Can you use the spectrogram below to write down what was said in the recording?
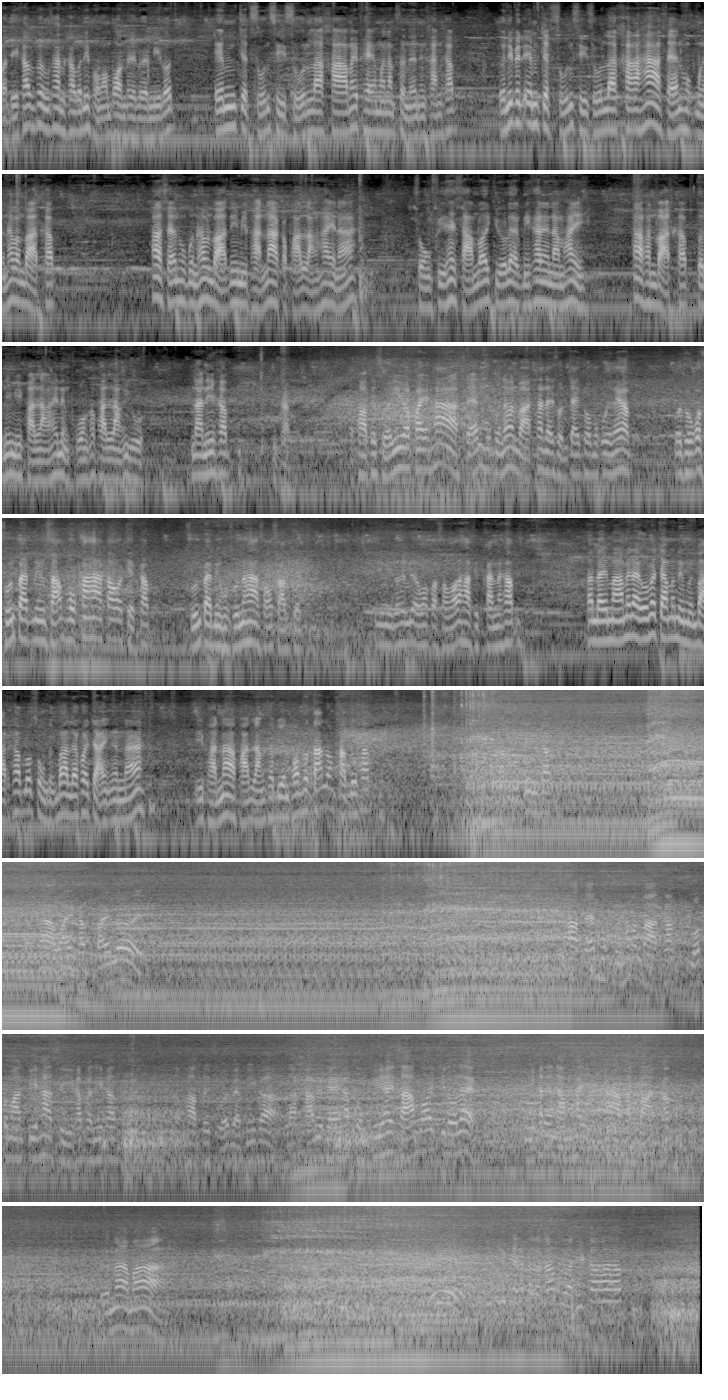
วัสดีครับเพื่อนทุกท่านครับวันนี้ผมอมพรเพลินมีรถ M7040 ราคาไม่แพงมานำเสนอหนึ่งคันครับ ตัวนี้เป็น M7040 ราคา 565,000 บาทครับ 565,000 บาทนี่มีผ่านหน้ากับผ่านหลังให้นะ ส่งฟรีให้ 300 กิโลแรกมีค่าแนะนำให้ 5,000 บาทครับ ตัวนี้มีผ่านหลังให้หนึ่งพวงครับผ่านหลังอยู่หน้านี้ครับนะครับสภาพสวยๆนี้ก็ไป 565,000 บาทท่านใดสนใจโทรมาคุยนะครับเบอร์โทรก็ 0813655997 ครับ 081605237 ที่มีรถให้เลือกมากกว่า 250 คันนะครับ ท่านใดมาไม่ได้โอนมาจำมา10,000 บาทครับ รถส่งถึงบ้านแล้วค่อยจ่ายเงินนะ มีผ่านหน้าผ่านหลังทะเบียนพร้อมสตาร์ทลองขับดูครับดูจริงครับหน้าไวครับไปเลยห้าแสนหกหมื่นห้าพันบาทครับ รถประมาณปี 54 ครับคันนี้ครับ ภาพสวยๆแบบนี้ก็ราคาไม่แพงครับส่งฟรีให้ 300 กิโลแรก มีค่าแนะนำให้ 5,000 บาทครับ เดินหน้ามาเอ๊ะคลิปนี้แค่นั้นก่อนนะครับ สวัสดีครับ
